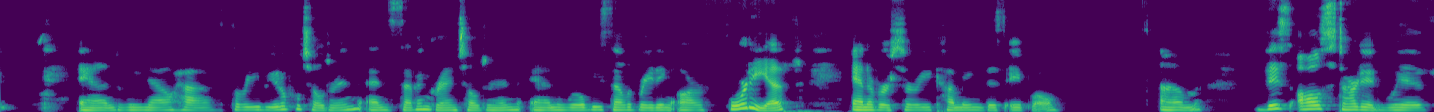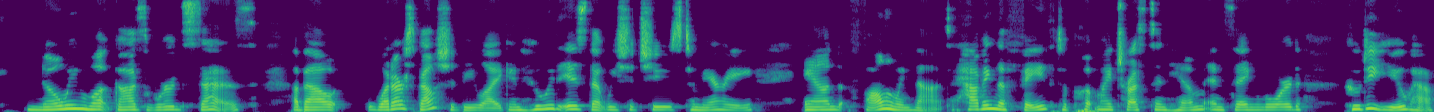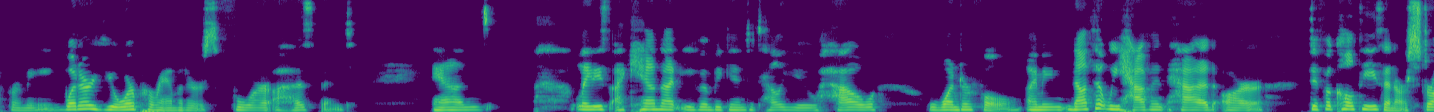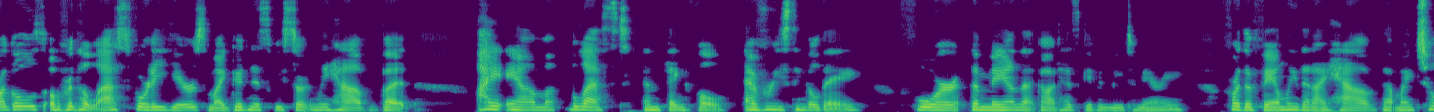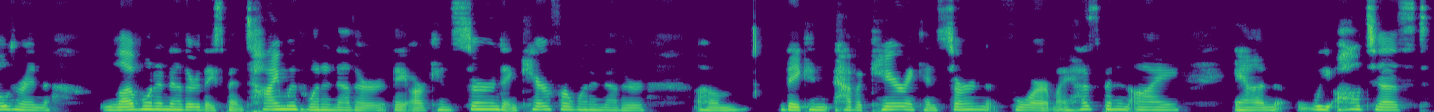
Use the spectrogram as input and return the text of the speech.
And we now have three beautiful children and seven grandchildren, and we'll be celebrating our 40th anniversary coming this April. Um, this all started with knowing what God's word says about what our spouse should be like and who it is that we should choose to marry and following that, having the faith to put my trust in him and saying, Lord, who do you have for me? What are your parameters for a husband? And ladies, I cannot even begin to tell you how wonderful. I mean, not that we haven't had our difficulties and our struggles over the last 40 years. My goodness, we certainly have, but I am blessed and thankful every single day for the man that God has given me to marry, for the family that I have, that my children love one another. They spend time with one another. They are concerned and care for one another. Um, they can have a care and concern for my husband and I. And we all just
